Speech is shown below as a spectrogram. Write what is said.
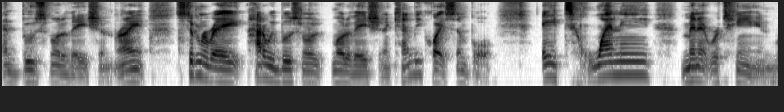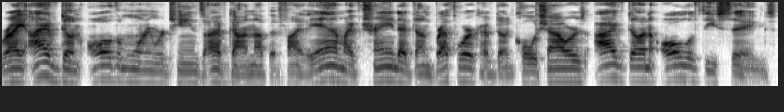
and boost motivation, right? Number how do we boost motivation? It can be quite simple. A 20 minute routine, right? I have done all the morning routines. I've gotten up at 5 a.m., I've trained, I've done breath work, I've done cold showers, I've done all of these things.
